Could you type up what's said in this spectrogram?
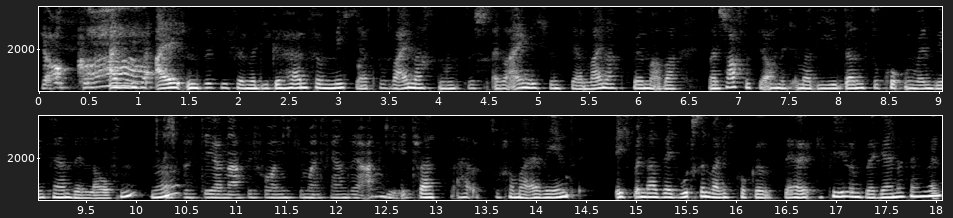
Ja, oh Gott. Also diese alten Sissy-Filme, die gehören für mich ja zu Weihnachten und zwischen, also eigentlich sind es ja Weihnachtsfilme, aber man schafft es ja auch nicht immer, die dann zu gucken, wenn sie im Fernsehen laufen. Ne? Ich wüsste ja nach wie vor nicht, wie mein Fernseher angeht. Das hast du schon mal erwähnt. Ich bin da sehr gut drin, weil ich gucke sehr viel und sehr gerne Fernsehen.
